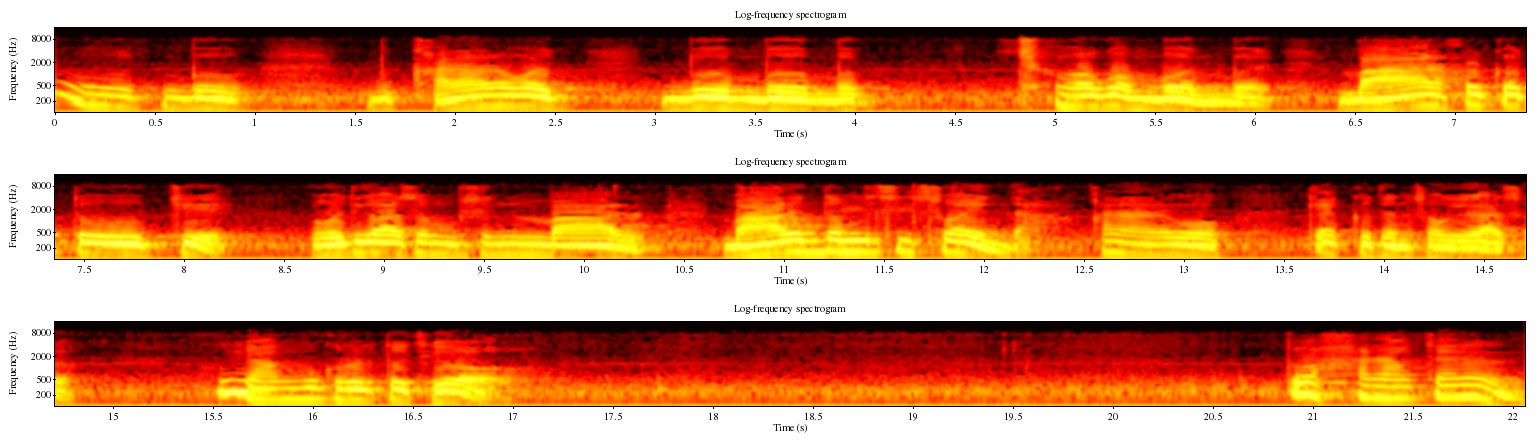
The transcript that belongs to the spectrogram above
어, 뭐, 뭐, 가난하고, 뭐, 뭐, 뭐, 청하고, 뭐, 뭐, 말할 것도 없지. 어디 가서 무슨 말, 말은 들릴 수가 있나. 가난하고 깨끗한 속에 가서. 그 양구 그럴 듯해요. 또 한학자는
